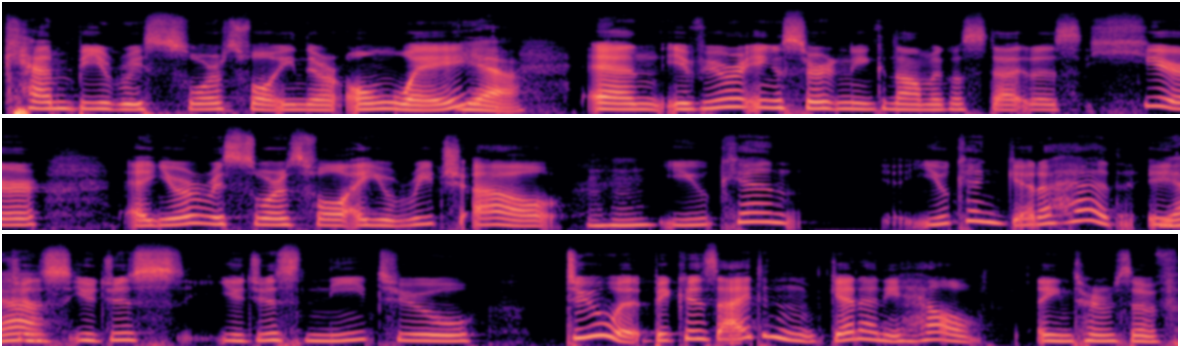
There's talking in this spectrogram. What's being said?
can be resourceful in their own way. yeah And if you're in a certain economical status here and you're resourceful and you reach out, mm-hmm. you can you can get ahead. It Yeah. just you just you just need to do it because I didn't get any help in terms of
